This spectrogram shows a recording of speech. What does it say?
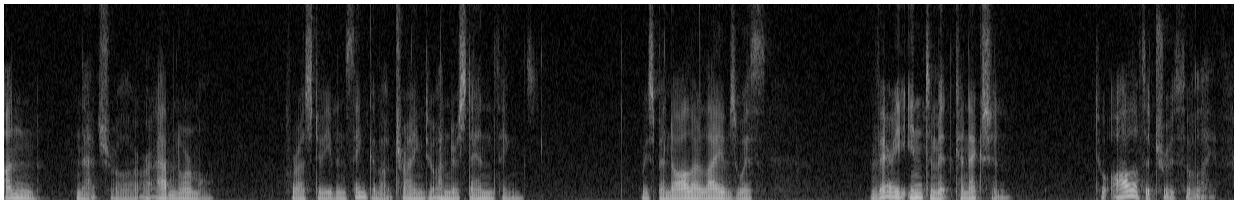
unnatural or, or abnormal for us to even think about trying to understand things. We spend all our lives with very intimate connection to all of the truth of life.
